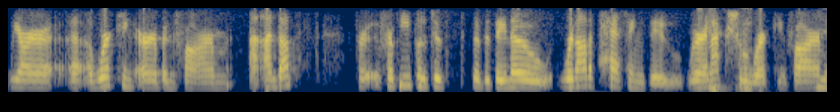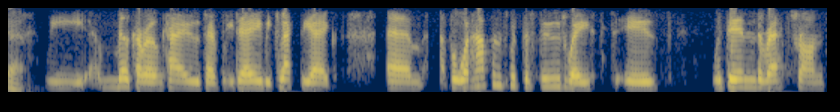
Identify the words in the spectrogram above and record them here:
we are a, a working urban farm, and that's for for people just so that they know we're not a petting zoo. We're an Yeah. actual working farm. Yeah. We milk our own cows every day. We collect the eggs. Um, but what happens with the food waste is within the restaurant,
